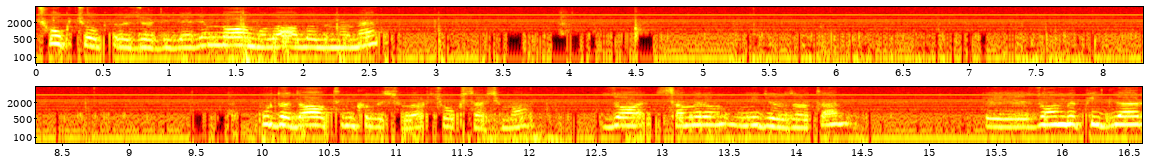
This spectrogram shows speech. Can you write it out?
çok çok özür dilerim. Normal'ı alalım hemen. Burada da altın kılıç var. Çok saçma. Zo- sanırım ne diyor zaten? Ee, zombi pigler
